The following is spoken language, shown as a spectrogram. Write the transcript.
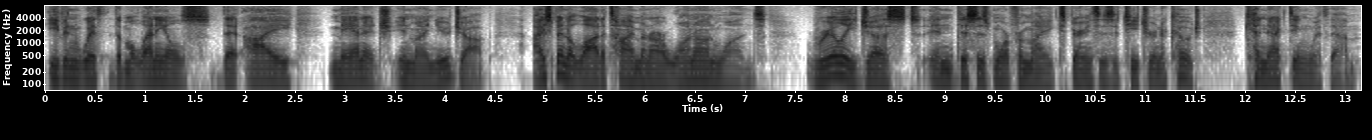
even with the millennials that I manage in my new job. I spend a lot of time in our one-on-ones really just and this is more from my experience as a teacher and a coach connecting with them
